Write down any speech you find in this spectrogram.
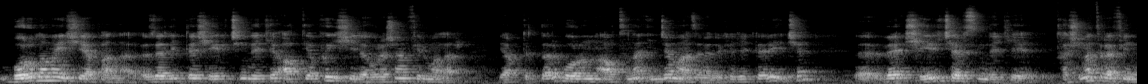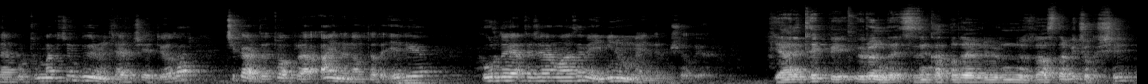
borulama işi yapanlar, özellikle şehir içindeki altyapı işiyle uğraşan firmalar yaptıkları borunun altına ince malzeme dökecekleri için e, ve şehir içerisindeki taşıma trafiğinden kurtulmak için bu ürünü tercih ediyorlar. Çıkardığı toprağı aynı noktada eliyor. Hurdaya atacağı malzemeyi minimuma indirmiş oluyor. Yani tek bir ürünle, sizin katma değerli ürününüzle aslında birçok işi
